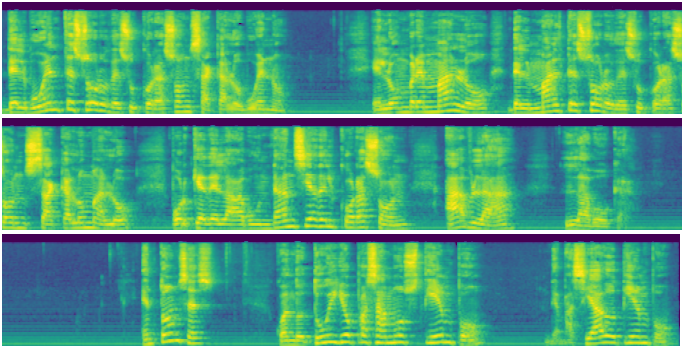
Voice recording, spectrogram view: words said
del buen tesoro de su corazón saca lo bueno. El hombre malo del mal tesoro de su corazón saca lo malo, porque de la abundancia del corazón habla la boca. Entonces, cuando tú y yo pasamos tiempo demasiado tiempo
